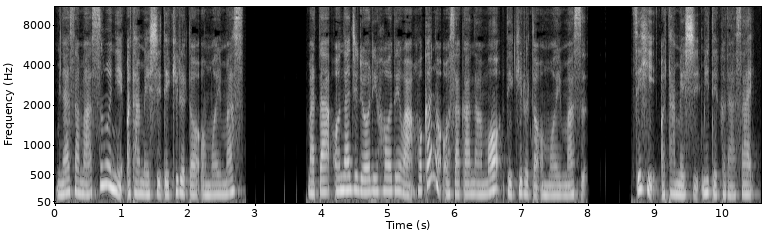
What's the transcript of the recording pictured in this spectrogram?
皆様すぐにお試しできると思います。また、同じ料理法では他のお魚もできると思います。ぜひお試し見てください。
